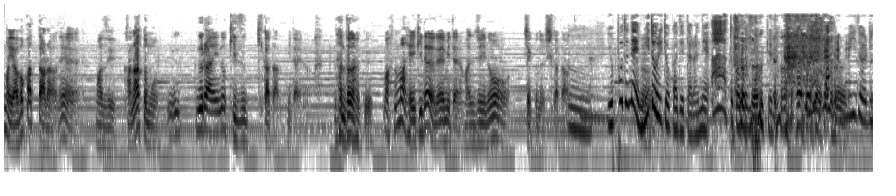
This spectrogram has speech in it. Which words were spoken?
まあ、やばかったらね、まずいかなと思うぐらいの気づき方みたいな。なんとなく、まあ、まあ平気だよね、みたいな感じのチェックの仕方。うん。よっぽどね、うん緑とか出たらね、あーとかと思うけど。うん緑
